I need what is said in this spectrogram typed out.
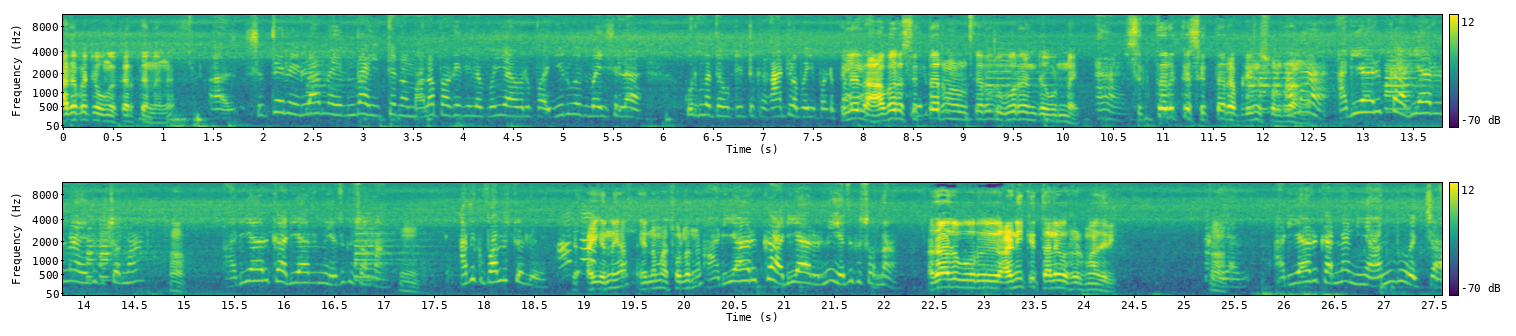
அதை பற்றி உங்க கருத்து என்னங்க? சித்தர் இல்லாமல் இருந்தால் இத்தனை மலைப்பகுதியில் போய் அவர் இப்போ இருபது வயசில் குடும்பத்தை விட்டுட்டு காட்டில் போய் இல்ல படுப்பாங்க இல்ல அவர் சித்தர்னு இருக்கிறது ஊரறிஞ்ச உண்மை. சித்தருக்கு சித்தர் அப்படின்னு சொல்றாங்க. ஆமா, அடியாருக்கு அடியாருன்னா எதுக்கு சொன்னா? ஆ. அடியாருக்கு அடியாருன்னு எதுக்கு சொன்னான் அதுக்கு பதில் சொல்லு. என்னையா? என்னம்மா சொல்லுங்க? அடியாருக்கு அடியாருன்னு எதுக்கு சொன்னான் அதாவது ஒரு அணிக்கு தலைவர்கள் மாதிரி. கிடையாது. அடியாருக்கு அண்ணா நீ அன்பு வச்சா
